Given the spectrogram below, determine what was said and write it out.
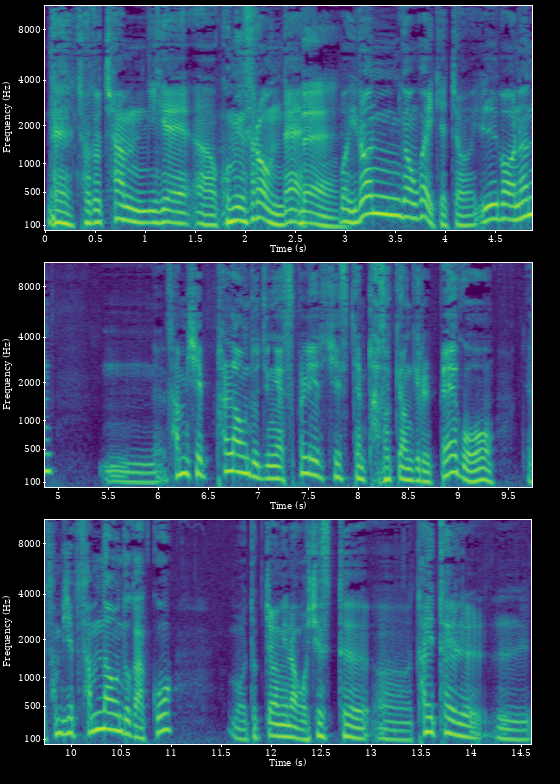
네, 저도 참 이게 어, 고민스러운데 네. 뭐 이런 경우가 있겠죠. 1번은 음 38라운드 중에 스플릿 시스템 5경기를 빼고 33라운드 갖고 뭐 득점이나 어시스트 어 타이틀을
